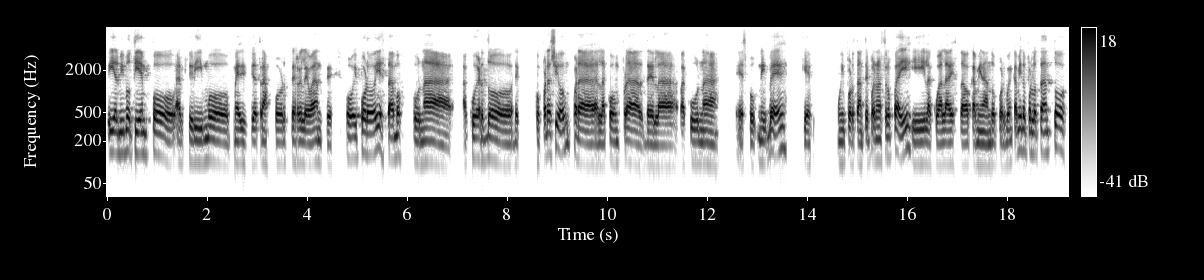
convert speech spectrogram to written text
y al mismo tiempo adquirimos medios de transporte relevantes. Hoy por hoy estamos con un acuerdo de cooperación para la compra de la vacuna Sputnik B, que es muy importante para nuestro país y la cual ha estado caminando por buen camino. Por lo tanto,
